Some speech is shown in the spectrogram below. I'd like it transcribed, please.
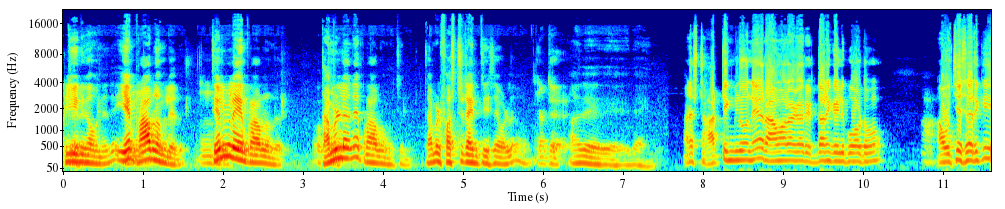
క్లీన్గా ఉండింది. ఏం ప్రాబ్లం లేదు. తెలుగులో ఏం ప్రాబ్లం లేదు. తమిళ్ళోనే ప్రాబ్లం వచ్చింది. తమిళ్ ఫస్ట్ టైం తీసేవాళ్ళు. అదే. అదే ఇదే అయింది. అంటే స్టార్టింగ్లోనే రామారావు గారు యుద్ధానికి వెళ్ళిపోవటం వచ్చేసరికి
